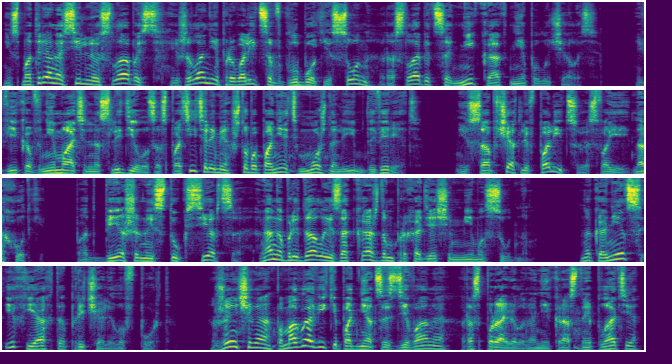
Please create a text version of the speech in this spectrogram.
Несмотря на сильную слабость и желание провалиться в глубокий сон, расслабиться никак не получалось. Вика внимательно следила за спасителями, чтобы понять, можно ли им доверять. Не сообщат ли в полицию о своей находке. Под бешеный стук сердца она наблюдала и за каждым проходящим мимо судном. Наконец их яхта причалила в порт. Женщина помогла Вике подняться с дивана, расправила на ней красное платье,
